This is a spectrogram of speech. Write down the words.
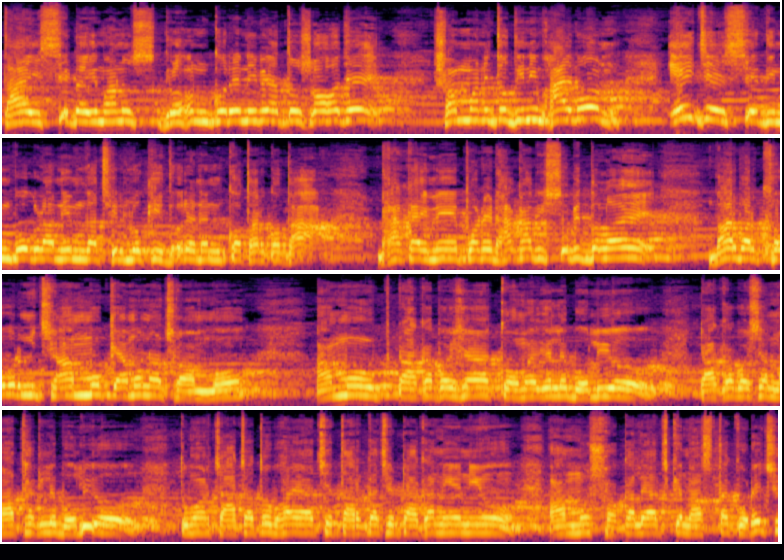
তাই সেটাই মানুষ গ্রহণ করে নেবে এত সহজে। সম্মানিত দিনী ভাই বোন এই যে সেদিন বগড়া নিমগাছির লোকই ধরে নেন কথার কথা। ঢাকায় মেয়ে পড়ে ঢাকা বিশ্ববিদ্যালয়ে। বারবার খবর নিচ্ছে, আম্মু, কেমন আছো আম্মু? আম্মু টাকা পয়সা কমে গেলে বলিও টাকা পয়সা না থাকলে বলিও, তোমার চাচাতো ভাই আছে, তার কাছে টাকা নিয়ে নিও। আম্মু, সকালে আজকে নাস্তা করেছ?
